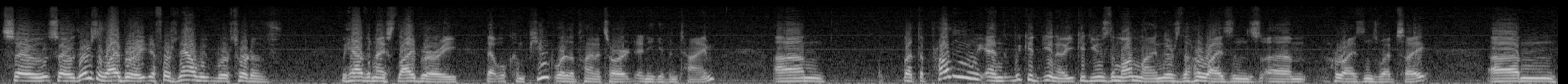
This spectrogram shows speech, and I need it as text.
so, so there's a library. Of course, now we, we're sort of, we have a nice library that will compute where the planets are at any given time. Um, but the problem we, and we could, you know, you could use them online. There's the Horizons, um, Horizons website. Um,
